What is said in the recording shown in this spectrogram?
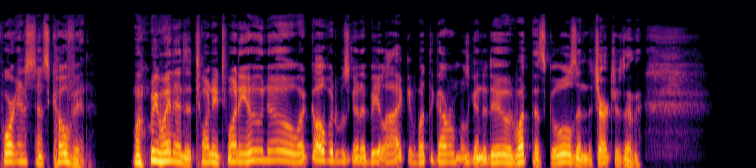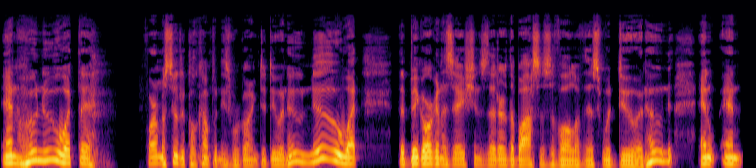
For instance, COVID. When we went into 2020, who knew what COVID was going to be like and what the government was going to do and what the schools and the churches and and who knew what the pharmaceutical companies were going to do and who knew what the big organizations that are the bosses of all of this would do. And who and and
